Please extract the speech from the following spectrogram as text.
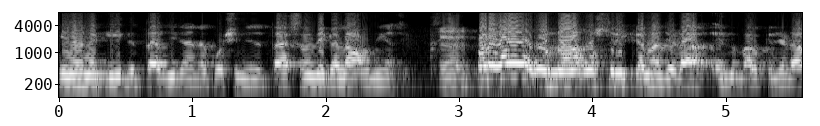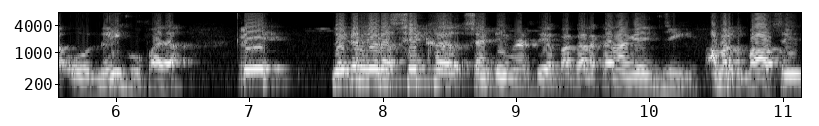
ਇਹਨਾਂ ਨੇ ਕੀ ਦਿੱਤਾ ਜੀ ਇਹਨਾਂ ਨੇ ਕੁਝ ਨਹੀਂ ਦਿੱਤਾ ਇਸ ਤਰ੍ਹਾਂ ਦੀ ਗੱਲਾਂ ਆਉਂਦੀਆਂ ਸੀ ਹੂੰ। ਪਰ ਉਹ ਉਹਨਾਂ ਉਸ ਤਰੀਕੇ ਨਾਲ ਜਿਹੜਾ ਇਨ ਬਲਕ ਜਿਹੜਾ ਉਹ ਨਹੀਂ ਹੋ ਪਾਇਆ ਤੇ ਲੇਕਿਨ ਜਿਹੜਾ ਸਿੱਖ ਸੈਂਟੀਮੈਂਟ ਦੀ ਆਪਾਂ ਗੱਲ ਕਰਾਂਗੇ ਜੀ। ਅਮਰਤਪਾਲ ਸਿੰਘ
